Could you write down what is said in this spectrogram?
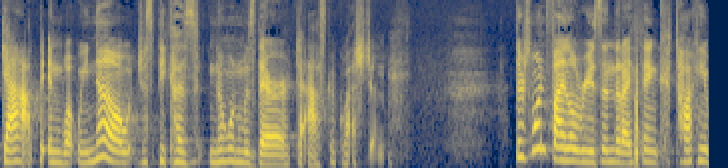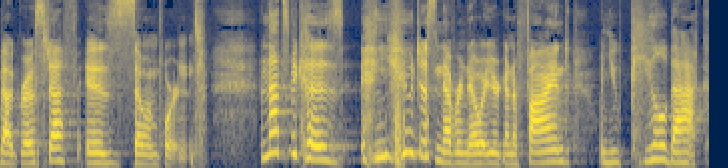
gap in what we know just because no one was there to ask a question. There's one final reason that I think talking about gross stuff is so important. And that's because you just never know what you're going to find when you peel back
